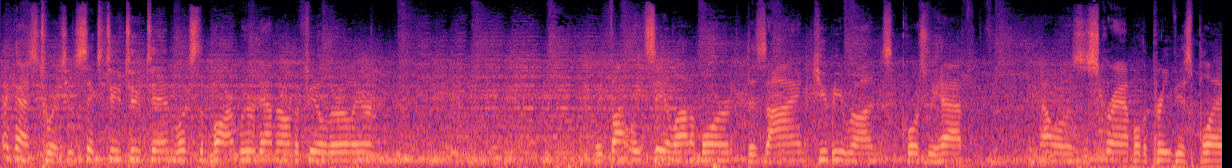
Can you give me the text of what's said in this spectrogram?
That guy's twitching. 6'2", 210, looks the part. We were down there on the field earlier. We thought we'd see a lot of more design QB runs. Of course, we have. That one was a scramble the previous play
